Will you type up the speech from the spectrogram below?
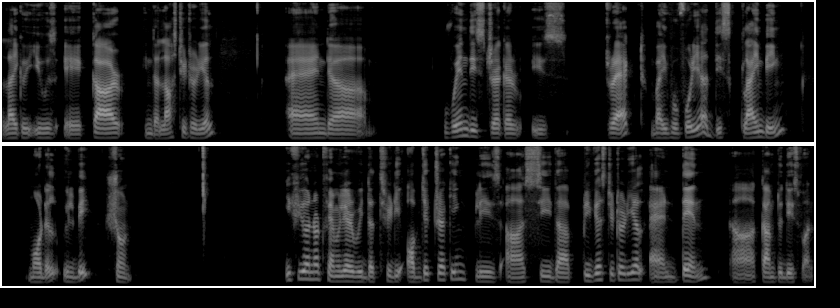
like we use a car in the last tutorial. And uh, when this tracker is tracked by Vuforia, this climbing model will be shown if you are not familiar with the 3d object tracking please uh, see the previous tutorial and then uh, come to this one.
